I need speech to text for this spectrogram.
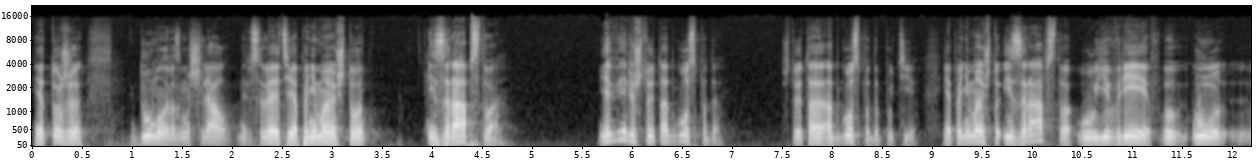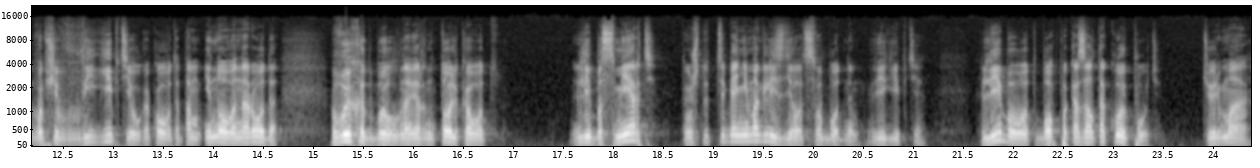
Я тоже думал, размышлял, представляете, я понимаю, что из рабства, я верю, что это от Господа, что это от Господа пути. Я понимаю, что из рабства у евреев, у, у, вообще в Египте у какого-то там иного народа выход был, наверное, только вот либо смерть, потому что тебя не могли сделать свободным в Египте, либо вот Бог показал такой путь, тюрьма.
